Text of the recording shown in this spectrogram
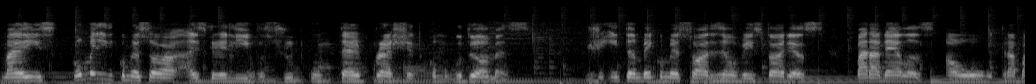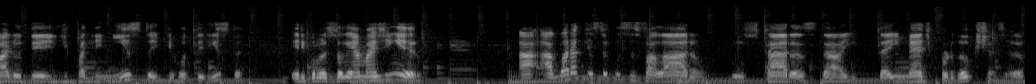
mas como ele começou a, escrever livros junto com Terry Pratchett como Good Omens, e também começou a desenvolver histórias paralelas ao trabalho dele de quadrinista e de roteirista, ele começou a ganhar mais dinheiro. A, agora a questão que vocês falaram dos caras da, da Image Productions, eh,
